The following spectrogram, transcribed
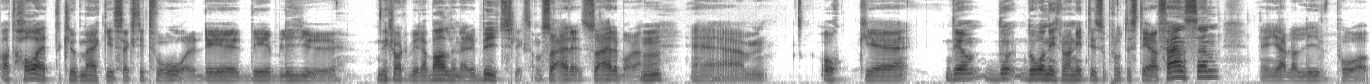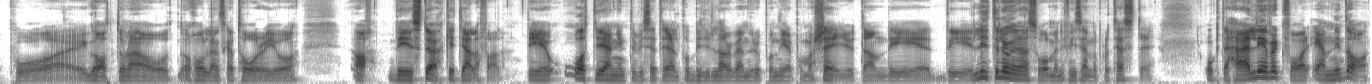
att ha ett klubbmärke i 62 år, det, det blir ju, det är klart det blir rabalder när det byts liksom. Så är det, så är det bara. Mm. Ehm, och eh, det, då, då 1990 så protesterar fansen. Det är en jävla liv på, på eh, gatorna och, och holländska torg och ja, det är stökigt i alla fall. Det är återigen inte vi sätter eld på bilar och vänder upp och ner på Marseille utan det är, det är lite lugnare än så men det finns ändå protester. Och det här lever kvar än idag.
